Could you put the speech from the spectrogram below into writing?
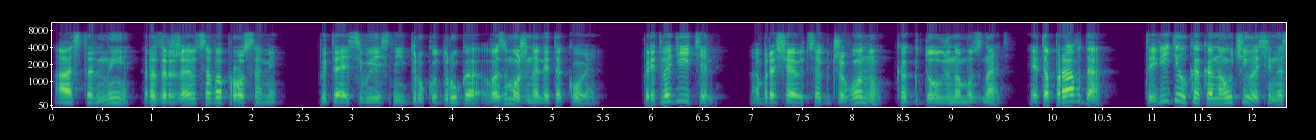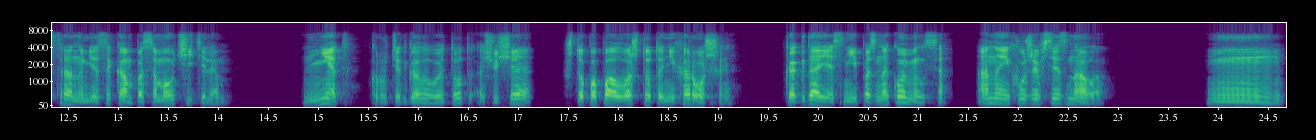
а остальные раздражаются вопросами, пытаясь выяснить друг у друга, возможно ли такое. «Предводитель!» – обращаются к Дживону, как к должному знать. «Это правда? Ты видел, как она училась иностранным языкам по самоучителям?» «Нет», – крутит головой тот, ощущая, что попал во что-то нехорошее. «Когда я с ней познакомился, она их уже все знала». «М-м-м»,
